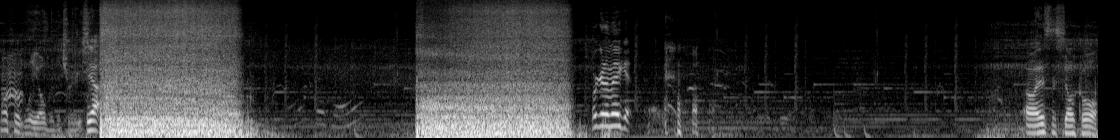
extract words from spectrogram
Preferably over the trees. Yeah. We're gonna make it. oh, this is so cool.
